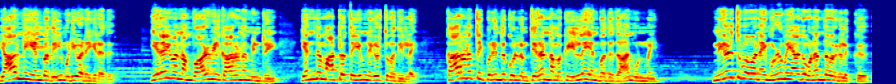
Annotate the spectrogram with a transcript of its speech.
யார் நீ என்பதில் முடிவடைகிறது. இறைவன் நம் வாழ்வில் காரணமின்றி எந்த மாற்றத்தையும் நிகழ்த்துவதில்லை. காரணத்தை புரிந்து கொள்ளும் திறன் நமக்கு இல்லை என்பதுதான் உண்மை. நிகழ்த்துபவனை முழுமையாக உணர்ந்தவர்களுக்கு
